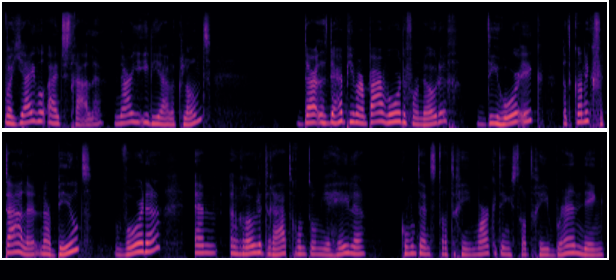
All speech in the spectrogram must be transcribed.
wat jij wil uitstralen naar je ideale klant, daar, daar heb je maar een paar woorden voor nodig. Die hoor ik. Dat kan ik vertalen naar beeld, woorden en een rode draad rondom je hele contentstrategie, marketingstrategie, branding.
